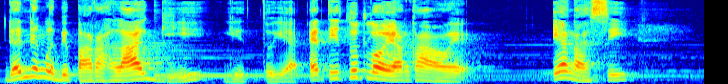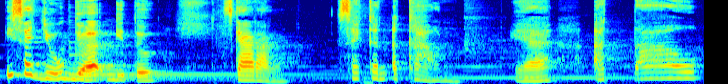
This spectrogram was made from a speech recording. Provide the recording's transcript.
Dan yang lebih parah lagi gitu ya, attitude lo yang KW. Ya gak sih? Bisa juga gitu. Sekarang, second account ya. Atau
